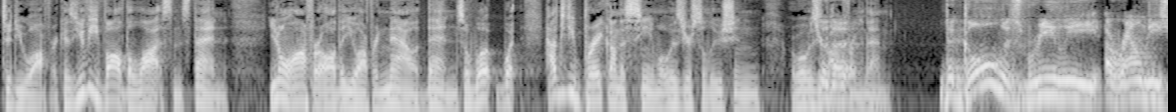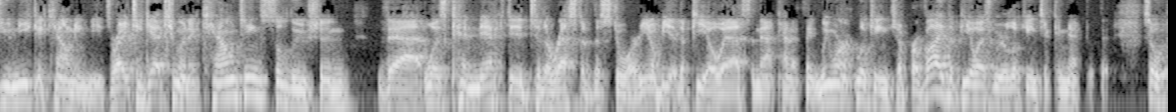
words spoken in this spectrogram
did you offer? Because you've evolved a lot since then. You don't offer all that you offer now. Then, so what? What? How did you break on the scene? What was your solution, or what was your so the, offering then? The goal was really around these unique accounting needs, right? To get to an accounting solution that was connected to the rest of the store, you know, be it the POS and that kind of thing. We weren't looking to provide the POS, we were looking to connect with it. So,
